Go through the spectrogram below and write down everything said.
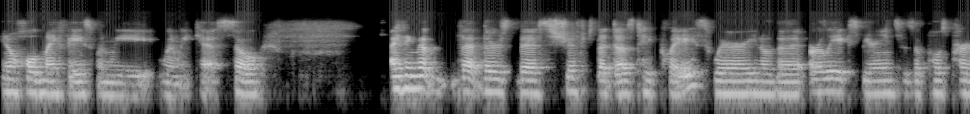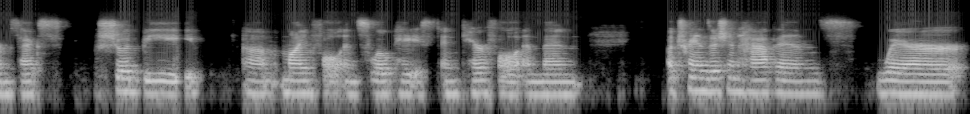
you know hold my face when we when we kiss so i think that that there's this shift that does take place where you know the early experiences of postpartum sex should be um, mindful and slow paced and careful. And then a transition happens where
